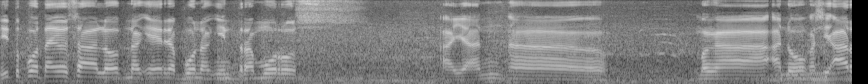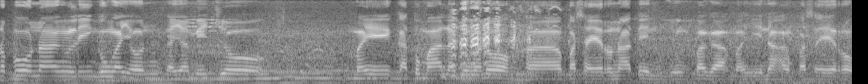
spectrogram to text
Dito po tayo sa loob ng area po ng Intramuros. Ayan, ah, mga ano, kasi araw po ng linggo ngayon, kaya medyo may katumalan yung ano, ah, pasahero natin. Yung baga, mahina ang pasahero.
